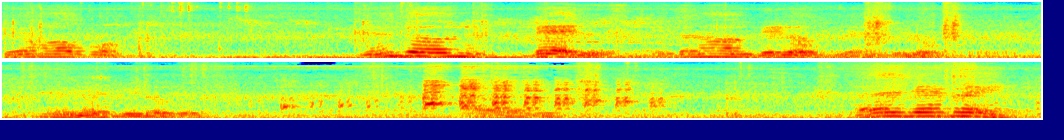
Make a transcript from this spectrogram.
Ito yung upo. Yun doon, bell. Ito naman bilog. Yan, bilog. Yan yung bilog. Ayan. Ayan, Jeffrey.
